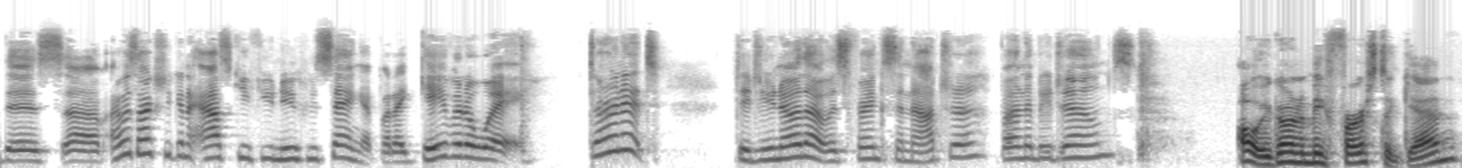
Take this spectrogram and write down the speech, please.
this? Uh, I was actually going to ask you if you knew who sang it, but I gave it away. Darn it! Did you know that was Frank Sinatra, Barnaby Jones? Oh, you're going to be first again?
